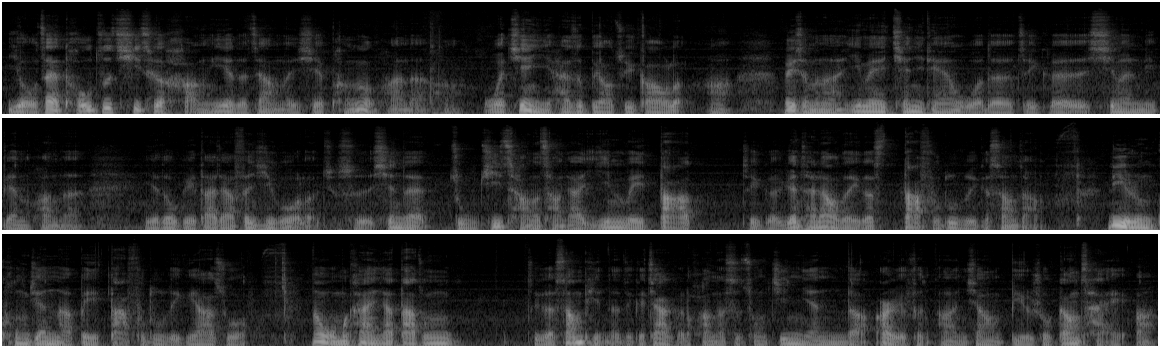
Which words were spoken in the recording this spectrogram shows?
有在投资汽车行业的这样的一些朋友的话呢，啊，我建议还是不要追高了啊。为什么呢？因为前几天我的这个新闻里边的话呢，也都给大家分析过了，就是现在主机厂的厂家因为大这个原材料的一个大幅度的一个上涨，利润空间呢被大幅度的一个压缩。那我们看一下大宗这个商品的这个价格的话呢，是从今年的二月份啊，你像比如说钢材啊。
